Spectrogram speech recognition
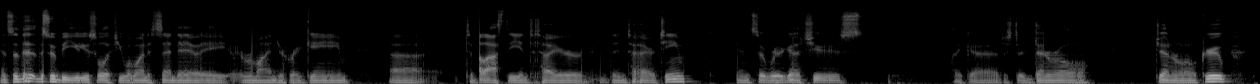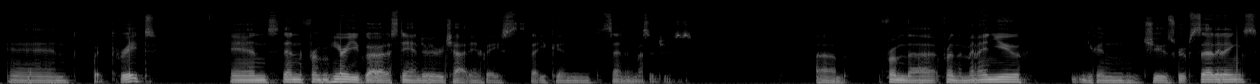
And so th this would be useful if you want to send out a, a reminder for a game uh, to blast the entire the entire team. And so we're gonna choose like a, just a general general group and click create. And then from here, you've got a standard chat interface that you can send messages. Um, from the from the menu, you can choose group settings,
